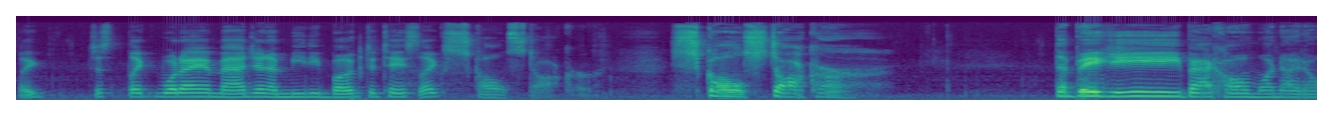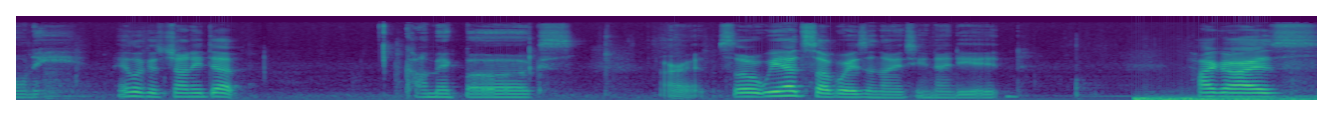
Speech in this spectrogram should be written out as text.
Like, just like what I imagine a meaty bug to taste like. Skull Stalker. Skull Stalker. The Big E back home one night only. Hey, look, it's Johnny Depp. Comic books. Alright, so we had subways in 1998. Hi, guys.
